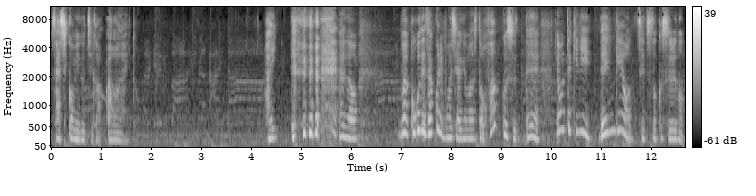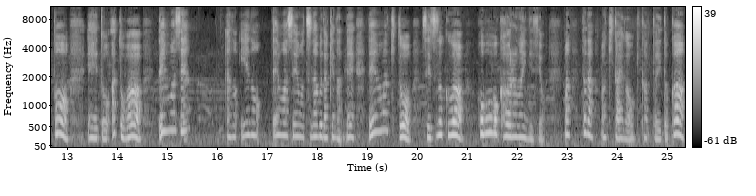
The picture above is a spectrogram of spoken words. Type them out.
差し込み口が合わないと。はい。あの、まあ、ここでざっくり申し上げますと、ファックスって基本的に電源を接続するのと、えっ、ー、と、あとは電話線あの、家の電話線をつなぐだけなんで、電話機と接続はほぼほぼ変わらないんですよ。まあ、ただ、まあ、機械が大きかったりとか、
